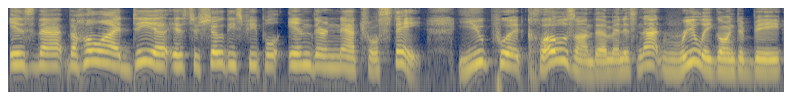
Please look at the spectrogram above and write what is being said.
is that the whole idea is to show these people in their natural state. You put clothes on them and it's not really going to be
